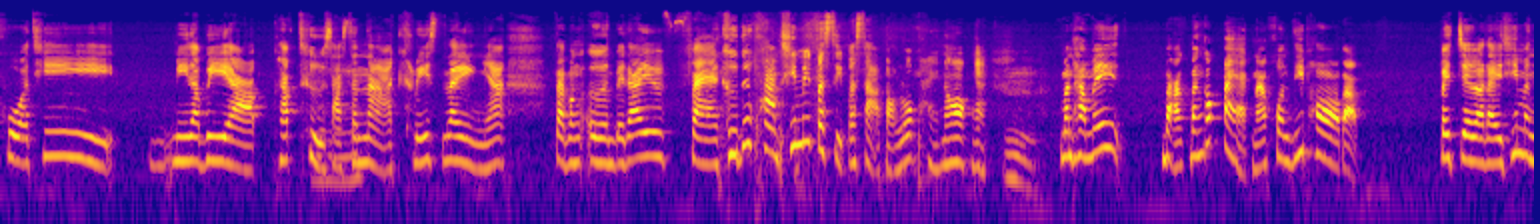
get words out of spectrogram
ครัวที่มีระเบียบครับถือศาสนาคริสต์อะไรอย่างเงี้ย แต่บังเอิญไปได้แฟนคือด้วยความที่ไม่ประสีภาษาต่อโลกภายนอกไงอืมมันทำให้บากมันก็แปลกนะ คนที่พอแบบ ไปเจออะไรที่มัน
